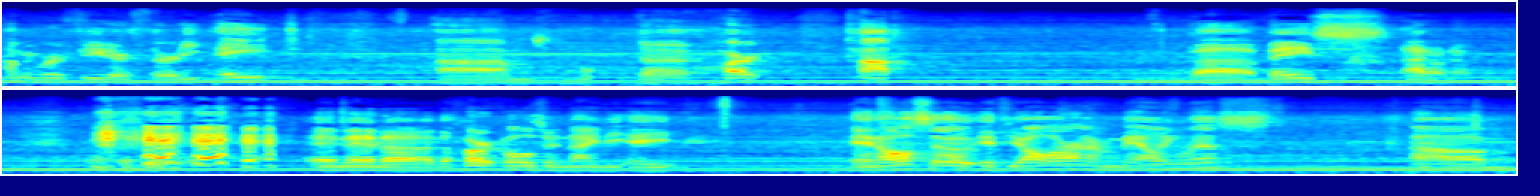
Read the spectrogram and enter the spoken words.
Hummingbird feet are 38. Um, the heart top uh, base, I don't know. and then uh, the heart bowls are 98. And also, if y'all are on our mailing list, um,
